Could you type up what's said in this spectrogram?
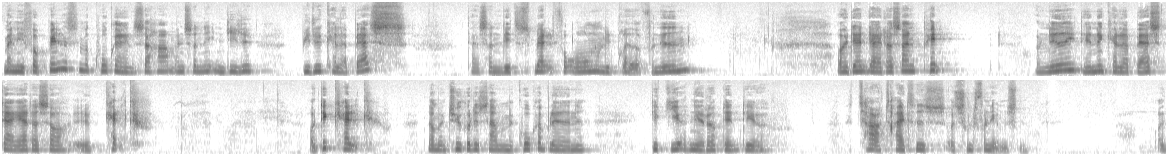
Men i forbindelse med kokain, så har man sådan en lille bitte kalabas, der er sådan lidt smalt for oven og lidt bredere for neden. Og i den der er der så en pind. Og nede i denne kalabas, der er der så øh, kalk. Og det kalk, når man tykker det sammen med kokabladene, det giver netop den der trætheds- og sultfornemmelsen. Og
